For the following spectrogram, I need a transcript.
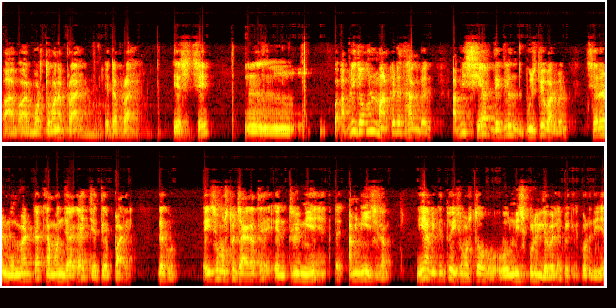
আর- বর্তমানে প্রায়, এটা প্রায় এসছে। আপনি যখন মার্কেটে থাকবেন, আপনি শেয়ার দেখলে বুঝতে পারবেন শেয়ারের মুভমেন্টটা কেমন জায়গায় যেতে পারে। দেখুন, এই সমস্ত জায়গাতে এন্ট্রি নিয়ে, আমি নিয়েছিলাম। নিয়ে আমি কিন্তু এই সমস্ত উনিশ কুড়ি লেভেলে বিক্রি করে দিয়ে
